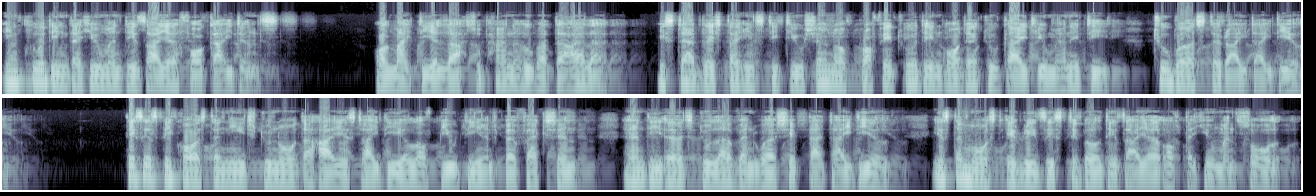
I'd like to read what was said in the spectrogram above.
including the human desire for guidance. Almighty Allah subhanahu wa ta'ala established the institution of prophethood in order to guide humanity towards the right ideal. This is because the need to know the highest ideal of beauty and perfection and the urge to love and worship that ideal is the most irresistible desire of the human soul.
